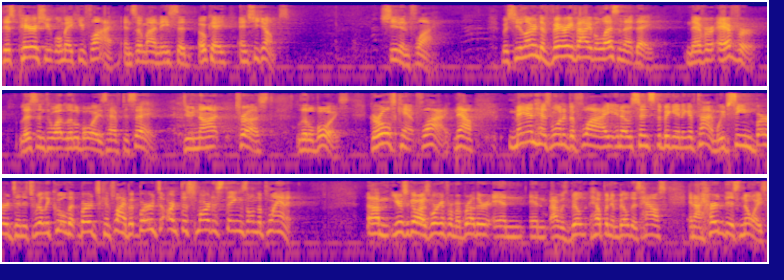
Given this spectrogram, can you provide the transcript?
this parachute will make you fly. And so my niece said, Okay. And she jumps. She didn't fly. But she learned a very valuable lesson that day. Never ever listen to what little boys have to say. Do not trust little boys. Girls can't fly. Now, man has wanted to fly, you know, since the beginning of time. We've seen birds, and it's really cool that birds can fly, but birds aren't the smartest things on the planet. Um, years ago, I was working for my brother, and, and I was build, helping him build his house, and I heard this noise.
